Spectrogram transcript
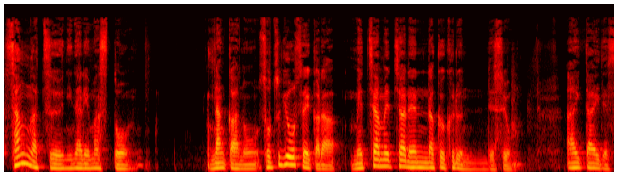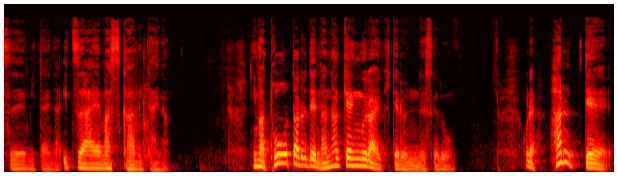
3月になりますと、なんかあの、卒業生からめちゃめちゃ連絡来るんですよ。会いたいです、みたいな。いつ会えますかみたいな。今、トータルで7件ぐらい来てるんですけど、これ、春って、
